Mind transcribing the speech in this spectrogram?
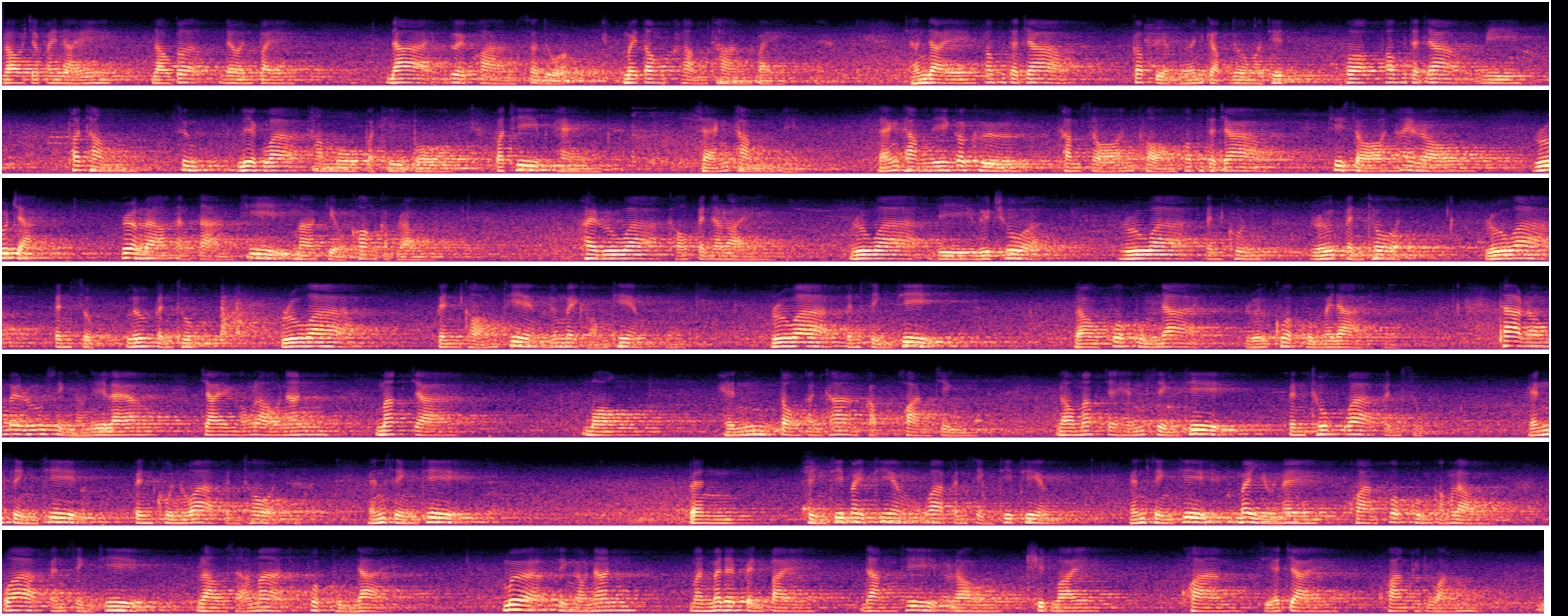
เราจะไปไหน เราก็เดินไปได้ด้วยความสะดวก ไม่ต้องคลำทางไป ฉันใดพระพุทธเจ้าก็เปรียบเหมือนกับดวงอาทิตย์ เพราะพระพุทธเจ้ามี พระธรรมซึ่งเรียกว่าธรรมโมปฏิโปปฏิแห่งแสงธรรมเนี่ยแสงธรรมนี้ก็คือคำสอนของพระพุทธเจ้า ที่สอนให้เรารู้จักเรื่องราวต่างๆที่มาเกี่ยวข้องกับเรา ให้รู้ว่าเขาเป็นอะไร รู้ว่าดีหรือชั่ว รู้ว่าเป็นคุณหรือเป็นโทษ รู้ว่าเป็นสุขหรือเป็นทุกข์ รู้ว่าเป็นของเที่ยงหรือไม่ของเที่ยง รู้ว่าเป็นสิ่งที่เราควบคุมได้ หรือควบคุมไม่ได้ ถ้าเราไม่รู้สิ่งเหล่านี้แล้ว ใจของเรานั้นมักจะมองเห็นตรงกันข้ามกับความจริง เรามักจะเห็นสิ่งที่ เป็นทุกข์ว่าเป็นสุข เห็นสิ่งที่เป็นคุณว่าเป็นโทษ เห็นสิ่งที่เป็นสิ่งที่ไม่เที่ยงว่าเป็นสิ่งที่เที่ยง เห็นสิ่งที่ไม่อยู่ในความควบคุมของเรา ว่าเป็นสิ่งที่เราสามารถควบคุมได้ เมื่อสิ่งเหล่านั้นมันไม่ได้เป็นไปดังที่เราคิดไว้ ความเสียใจ ความผิดหวัง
